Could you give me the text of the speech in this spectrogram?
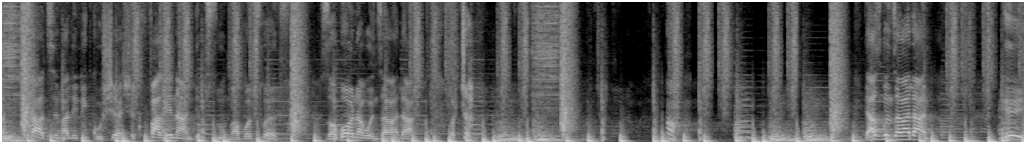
asithathe ngaleli gusheshe kufake enandi ebusuku ngabo 12 zobona kwenzakalani batsha Ah. yazi kwenzakalani hey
